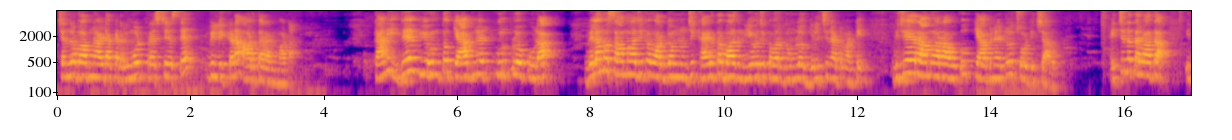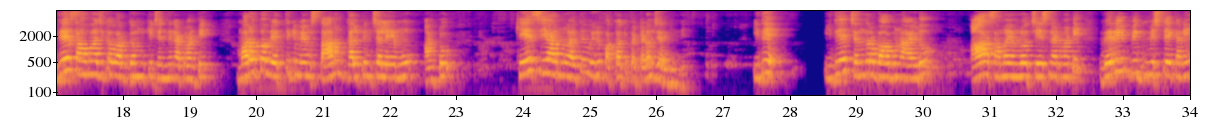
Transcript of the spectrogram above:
చంద్రబాబు నాయుడు అక్కడ రిమోట్ ప్రెస్ చేస్తే వీళ్ళు ఇక్కడ ఆడతారనమాట కానీ ఇదే వ్యూహంతో క్యాబినెట్ కూర్పులో కూడా విలమ సామాజిక వర్గం నుంచి ఖైరతాబాద్ నియోజకవర్గంలో గెలిచినటువంటి విజయ రామారావుకు క్యాబినెట్లో చోటిచ్చారు. ఇచ్చిన తర్వాత ఇదే సామాజిక వర్గంకి చెందినటువంటి మరొక వ్యక్తికి మేము స్థానం కల్పించలేము అంటూ కేసీఆర్ను అయితే వీరు పక్కకి పెట్టడం జరిగింది. ఇదే ఇదే చంద్రబాబు నాయుడు ఆ సమయంలో చేసినటువంటి వెరీ బిగ్ మిస్టేక్ అని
